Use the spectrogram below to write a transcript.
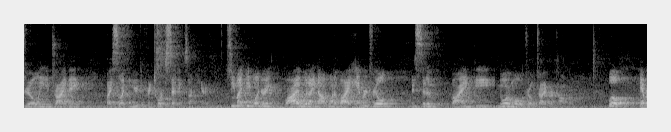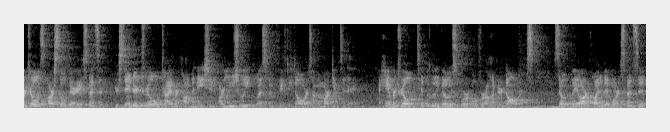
drilling and driving by selecting your different torque settings on here. So you might be wondering, why would I not want to buy a hammer drill instead of buying the normal drill driver combo? Well, hammer drills are still very expensive. Your standard drill and driver combination are usually less than $50 on the market today hammer drill typically goes for over $100. So they are quite a bit more expensive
